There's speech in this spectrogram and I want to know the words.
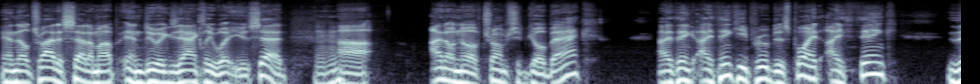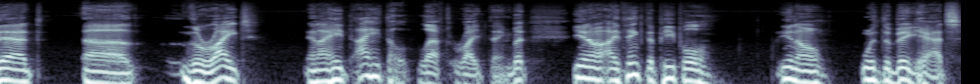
and they'll try to set him up and do exactly what you said. Uh, I don't know if Trump should go back. I think I think he proved his point. I think that uh, the right, and I hate I hate the left right thing, but you know I think the people, you know, with the big hats,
